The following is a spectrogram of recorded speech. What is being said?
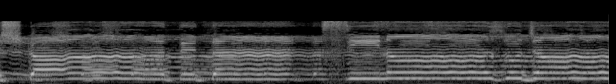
مشکات تن سینا زجان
